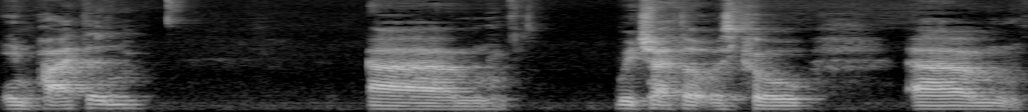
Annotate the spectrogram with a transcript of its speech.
in Python, um, which I thought was cool. Um,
